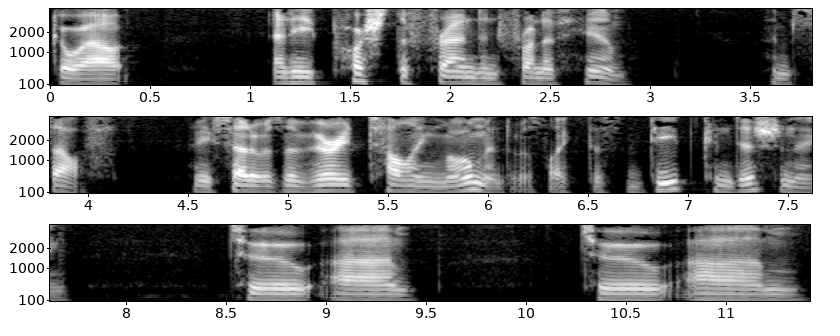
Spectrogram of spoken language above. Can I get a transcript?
go out, and he pushed the friend in front of him, himself. And he said it was a very telling moment. It was like this deep conditioning to, um, to um,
